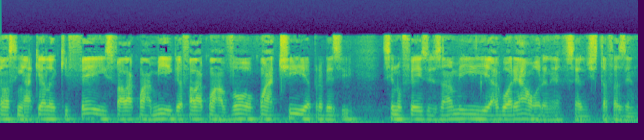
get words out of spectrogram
Então, assim, aquela que fez, falar com a amiga, falar com a avó, com a tia, para ver se, se não fez o exame, e agora é a hora, né, Célio, de estar fazendo.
